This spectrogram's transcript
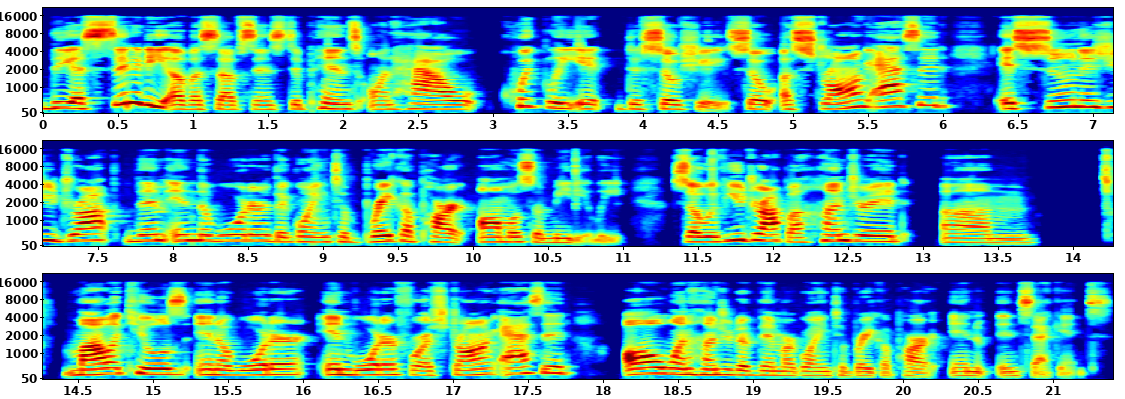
the acidity of a substance depends on how quickly it dissociates. So, a strong acid, as soon as you drop them in the water, they're going to break apart almost immediately. So, if you drop a hundred um, molecules in a water in water for a strong acid, all 100 of them are going to break apart in in seconds.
